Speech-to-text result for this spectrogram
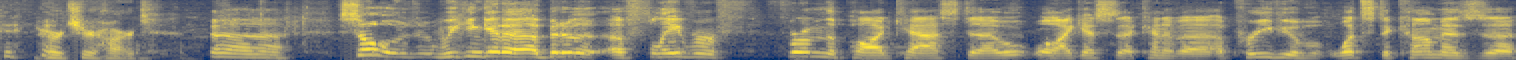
it hurts your heart Uh, so we can get a, a bit of a, a flavor from the podcast. Uh, well, I guess uh, kind of a, a preview of what's to come as uh,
